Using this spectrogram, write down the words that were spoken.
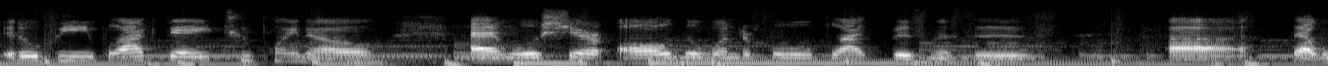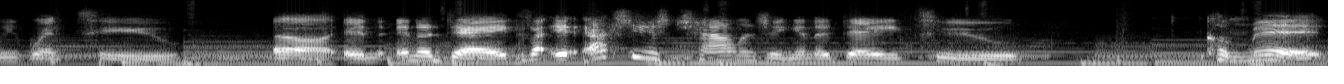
It'll be Black Day 2.0, and we'll share all the wonderful Black businesses uh, that we went to uh, in in a day because it actually is challenging in a day to commit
